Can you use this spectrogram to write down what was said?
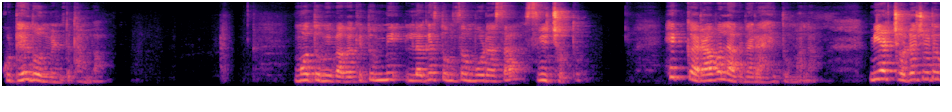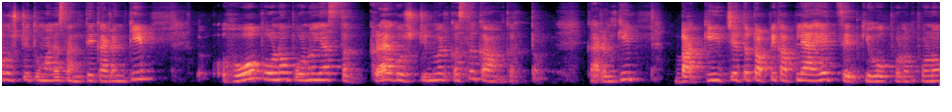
कुठेही दोन मिनटं थांबा. मग तुम्ही बघा की तुम्ही लगेच तुमचा मूड असा स्विच होतो. हे करावं लागणार आहे तुम्हाला. मी या छोट्या छोट्या गोष्टी तुम्हाला सांगते कारण की हो पोणो पोणो या सगळ्या गोष्टींवर कसं काम करतं? कारण की बाकीचे तर टॉपिक आपले आहेच आहेत की हो पोणो पोणो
